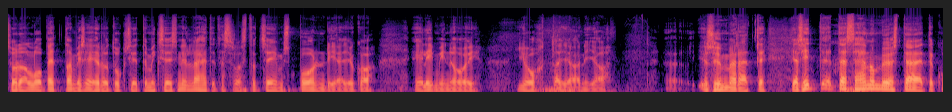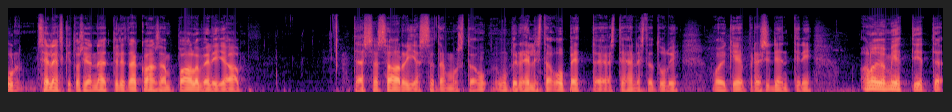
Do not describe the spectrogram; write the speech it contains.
sodan lopettamisehdotuksia, että miksei sinne lähetetä sellaista James Bondia, joka eliminoi johtajan ja jos ymmärrätte. Ja sitten tässähän on myös tämä, että kun Zelenski tosiaan näytteli tämä kansanpalvelijaa tässä sarjassa tämmöistä umpirehellistä opettajaa, ja hänestä tuli oikea presidentti, niin aloin jo miettiä, että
